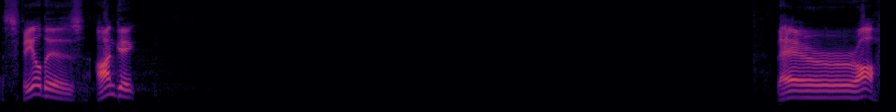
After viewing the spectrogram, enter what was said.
This field is on gate. They're off.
